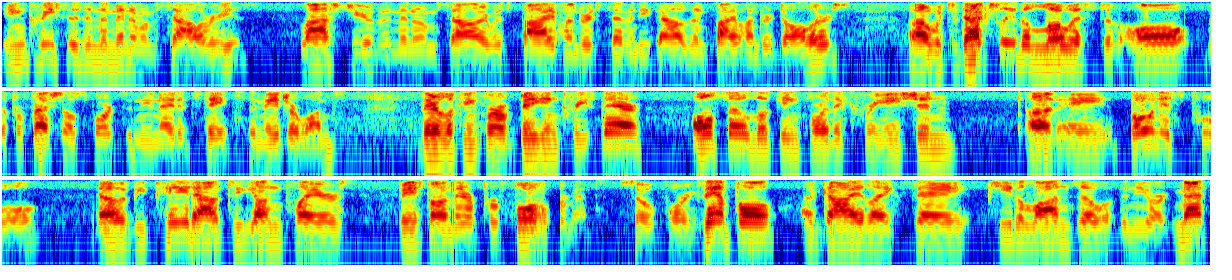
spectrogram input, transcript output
increases in the minimum salaries. Last year, the minimum salary was $570,500, uh, which is actually the lowest of all the professional sports in the United States, the major ones. They're looking for a big increase there. Also looking for the creation of a bonus pool that would be paid out to young players based on their performance. So, for example, a guy like, say, Pete Alonso of the New York Mets,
